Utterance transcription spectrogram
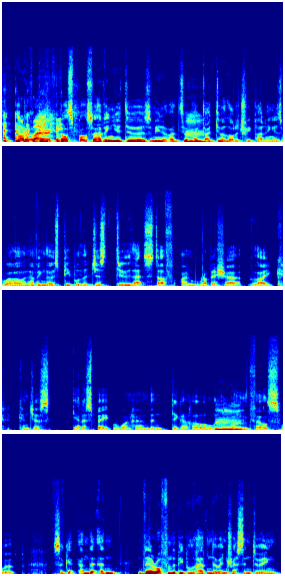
a but, but, clarity. but also, also having your doers. I mean, I do, Mm. I, I do a lot of tree planting as well, and having those people that just do that stuff I'm rubbish at, like can just get a spade with one hand and dig a hole in Mm. one fell swoop. So get and the, and they're often the people who have no interest in doing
